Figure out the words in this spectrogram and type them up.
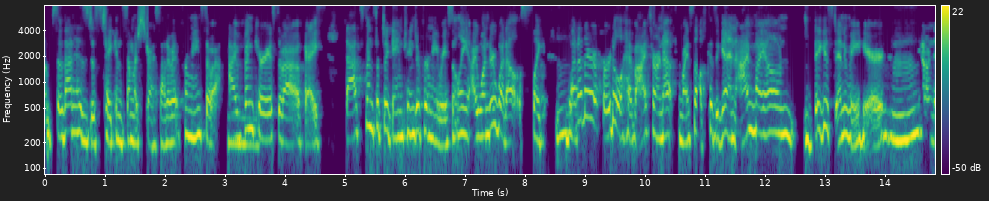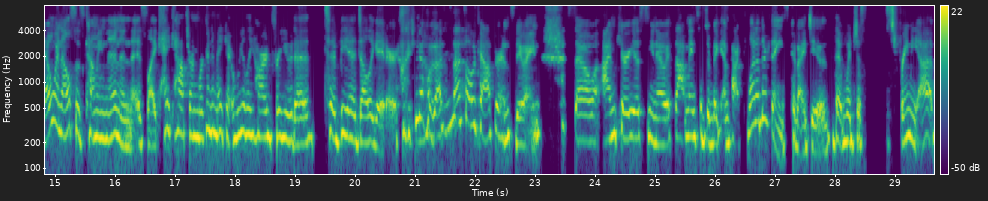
Um, so that has just taken so much stress out of it for me. So mm-hmm. I've been mm-hmm. curious about okay, that's been such a game changer for me recently. I wonder what else, like, mm. what other hurdle have I thrown up for myself? Because again, I'm my own biggest enemy here. Mm-hmm. You know, no one else is coming in and is like, "Hey, Catherine, we're going to make it really hard for you to to be a delegator." Like, no, that's mm-hmm. that's all Catherine's doing. So I'm curious, you know, if that made such a big impact, what other things could I do that would just free me up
